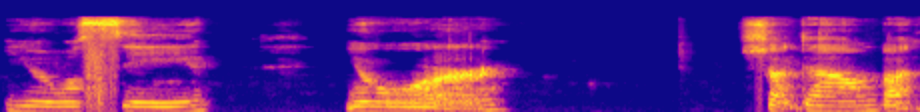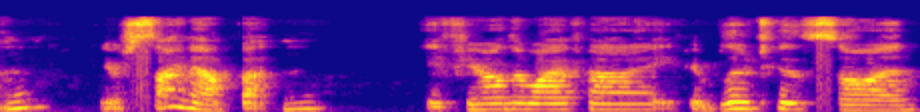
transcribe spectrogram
you will see your shutdown button, your sign out button, if you're on the Wi-Fi, if your Bluetooth's on,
